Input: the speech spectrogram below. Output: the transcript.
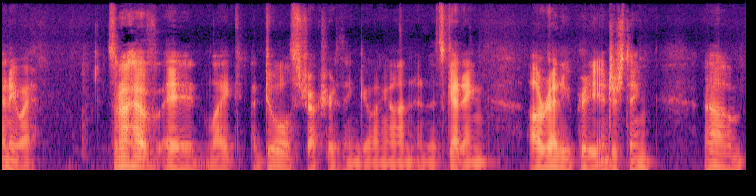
Anyway, so now I have a like a dual structure thing going on and it's getting already pretty interesting. Um,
